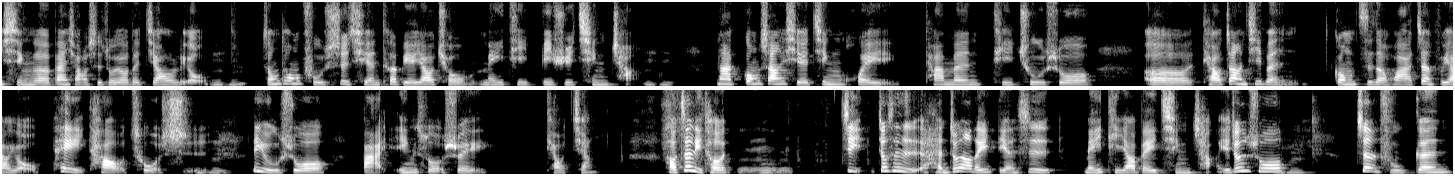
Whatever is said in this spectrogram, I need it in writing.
行了半小时左右的交流。嗯哼，总统府事前特别要求媒体必须清场。嗯哼，那工商协进会他们提出说，呃，调涨基本工资的话，政府要有配套措施，嗯、例如说把营所税调降。好，这里头，嗯，既就是很重要的一点是媒体要被清场，也就是说，嗯、政府跟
